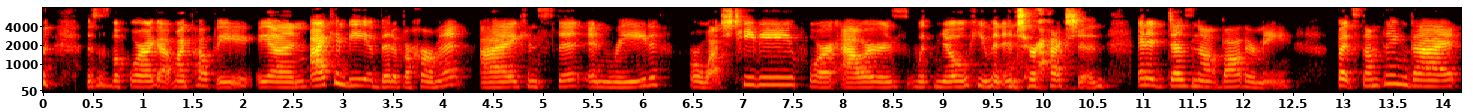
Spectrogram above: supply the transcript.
this is before I got my puppy, and I can be a bit of a hermit. I can sit and read or watch TV for hours with no human interaction, and it does not bother me. But something that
